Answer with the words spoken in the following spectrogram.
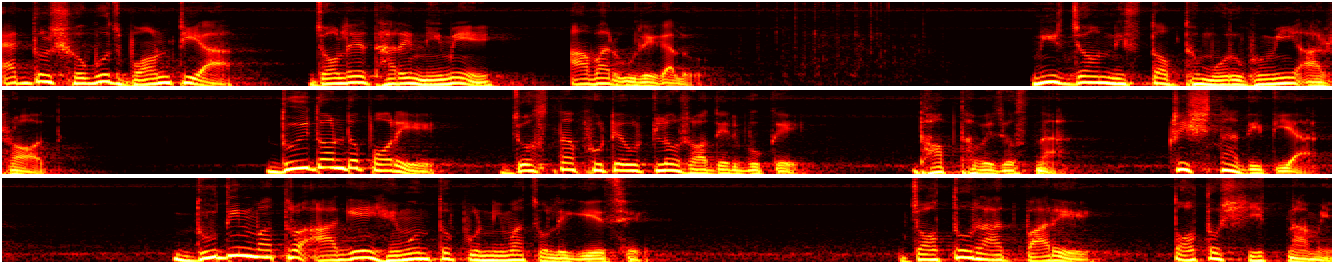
একদল সবুজ বনটিয়া জলের ধারে নেমে আবার উড়ে গেল। নির্জন, নিস্তব্ধ মরুভূমি আর হ্রদ। দুই দণ্ড পরে জ্যোৎস্না ফুটে উঠল হ্রদের বুকে। ধপধপে জ্যোৎস্না, কৃষ্ণা দ্বিতীয়া। দুদিন মাত্র আগে হেমন্ত পূর্ণিমা চলে গিয়েছে। যত রাত বাড়ে, তত শীত নামে।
